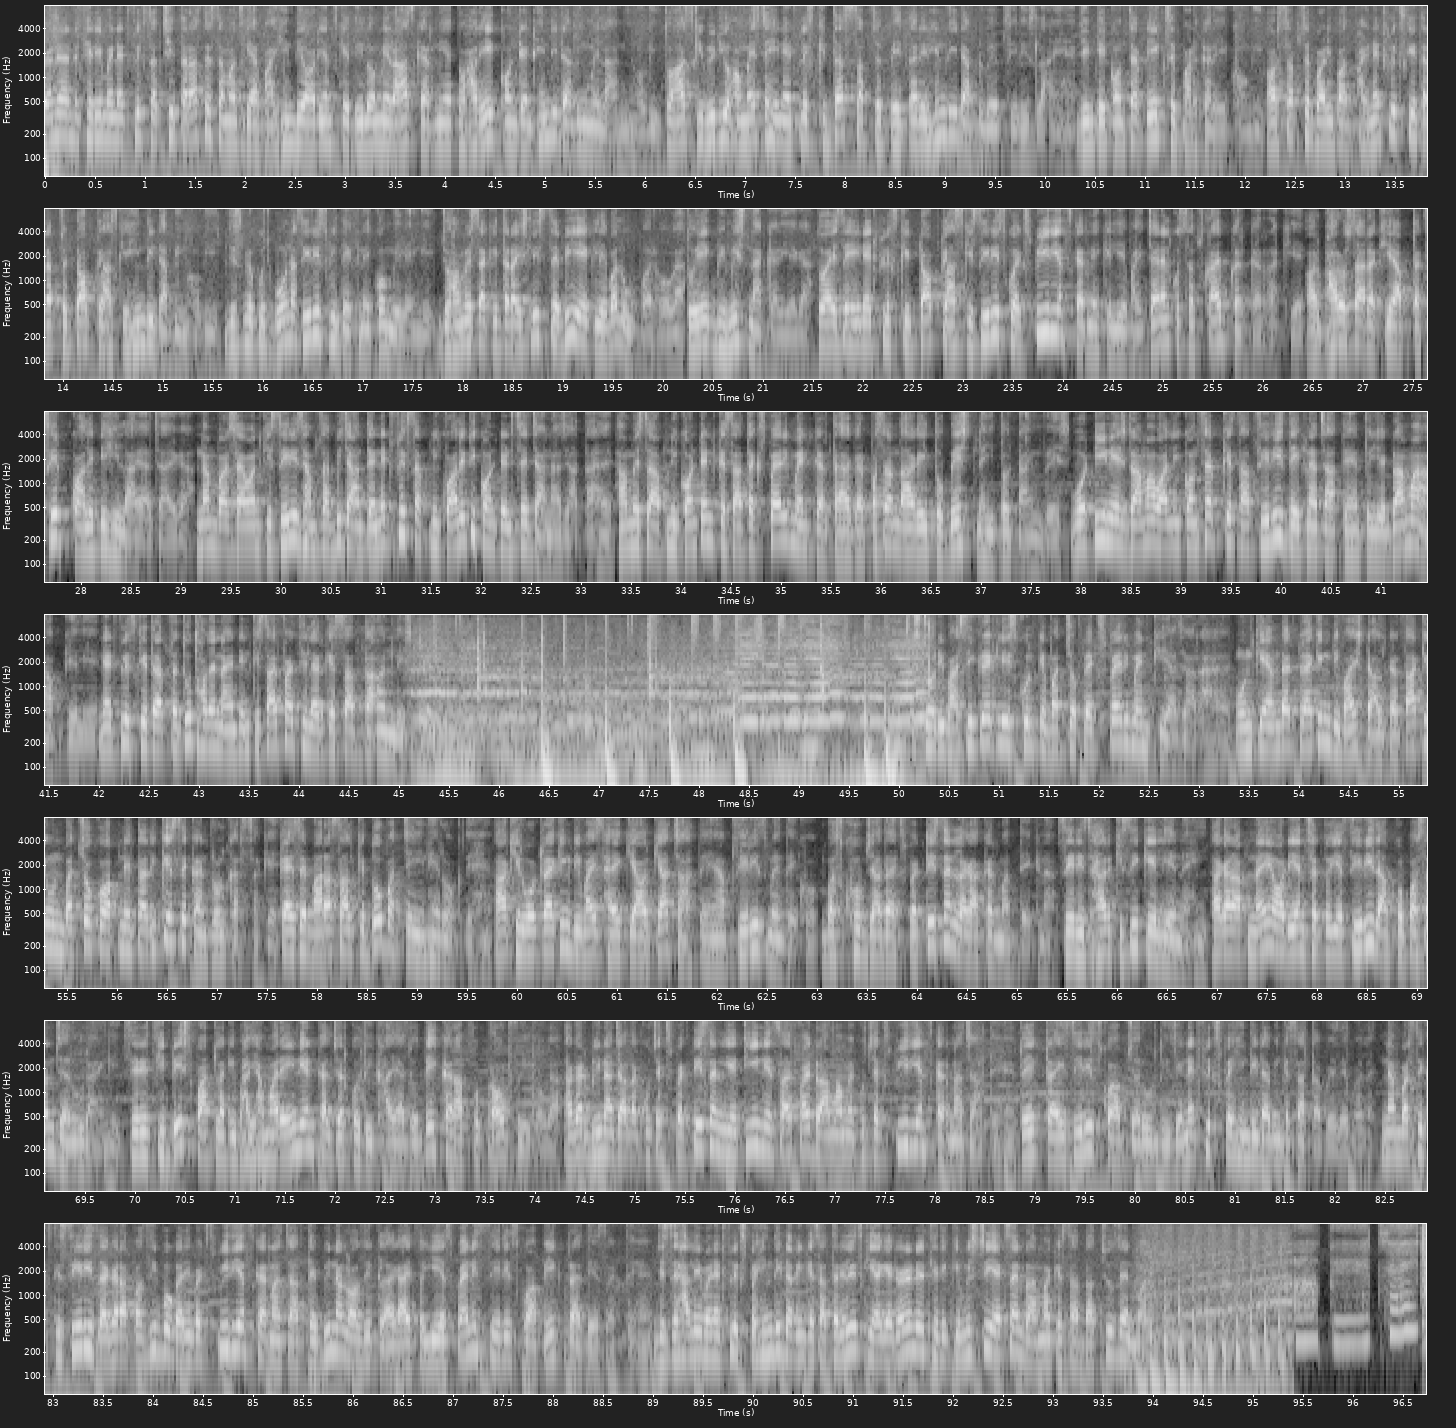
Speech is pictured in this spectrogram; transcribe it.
Twenty three में Netflix अच्छी तरह से समझ गया भाई। हिंदी ऑडियंस के दिलों में राज करनी है तो हर एक कंटेंट हिंदी डबिंग में लानी होगी। तो आज की वीडियो हम ऐसे ही नेटफ्लिक्स की 10 सबसे बेहतरीन हिंदी डब्ड वेब सीरीज़ लाए हैं, जिनके कॉन्सेप्ट एक से बढ़कर एक होंगी। और सबसे बड़ी बात भाई नेटफ्लिक्स की तरफ़ से टॉप क्लास की हिंदी डबिंग होगी, जिसमें कुछ बोनस सीरीज़ भी देखने को मिलेंगी, जो हमेशा की तरह इस लिस्ट से भी एक लेवल ऊपर होगा। तो एक भी मिस ना करिएगा। तो ऐसे ही नेटफ्लिक्स की टॉप क्लास की सीरीज़ को एक्सपीरियंस करने के लिए भाई चैनल को सब्सक्राइब कर कर रखिए। और भरोसा रखिए आप तक सिर्फ़ क्वालिटी ही लाया जाएगा। नंबर सेवन की सीरीज़ हम सभी जानते हैं नेटफ्लिक्स अपनी क्वालिटी कंटेंट से जाना जाता है। हमेशा अपनी कंटेंट के साथ एक्सपेरिमेंट करता है। अगर पसंद आ गई तो बेस्ट नहीं तो टाइम वेस्ट वो टीन एज ड्रामा वाली कॉन्सेप्ट के साथ सीरीज़ देखना चाहते हैं तो ये ड्रामा आपके लिए। नेटफ्लिक्स की तरफ़ से 2019 की साइफर थ्रिलर के साथ द अनलिस्टेड स्टोरी भाई सीक्रेटली स्कूल के बच्चों पे एक्सपेरिमेंट किया जा रहा है। उनके अंदर ट्रैकिंग डिवाइस डालकर ताकि उन बच्चों को अपने तरीके से कंट्रोल कर सके। कैसे 12 साल के दो बच्चे इन्हें रोकते हैं? आखिर वो ट्रैकिंग डिवाइस है क्या और क्या चाहते हैं? आप सीरीज़ में देखो। बस खूब ज़्यादा एक्सपेक्टेशन लगाकर मत देखना। सीरीज़ हर किसी के लिए नहीं। अगर आप नए ऑडियंस है तो ये सीरीज़ आपको पसंद ज़रूर आएँगी। सीरीज़ की बेस्ट पार्ट लगी भाई हमारे इंडियन कल्चर को दिखाया, जो देखकर आपको प्राउड फील होगा। अगर बिना ज़्यादा कुछ एक्सपेक्टेशन लिए टीन साइफाई ड्रामा में कुछ एक्सपीरियंस करना चाहते हैं तो एक ट्राई सीरीज़ को आप ज़रूर दीजिए नेटफ्लिक्स पे हिंदी डबिंग के साथ अवेलेबल है नंबर सिक्स की सीरीज़ अगर आप अजीबो गरीब एक्सपीरियंस करना चाहते हैं बिना लॉजिक लगाए तो ये स्पेनिश सीरीज़ को आप एक ट्राई दे सकते हैं, जिसे हाल ही में नेटफ्लिक्स पे हिंदी डबिंग के साथ रिलीज़ किया गया ट्वेंटी थ्री की मिस्ट्री एक्शन ड्रामा के साथ the one I'll be irritating.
